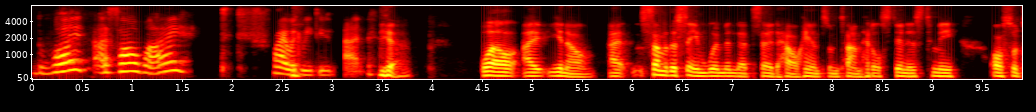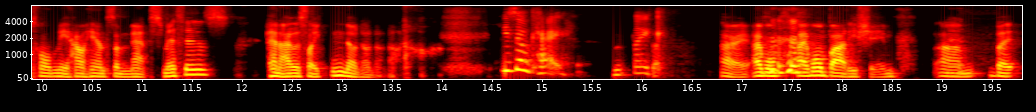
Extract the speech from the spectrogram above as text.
What? I saw why? Why would we do that? Yeah. Well, I, you know, I, some of the same women that said how handsome Tom Hiddleston is to me also told me how handsome Matt Smith is. And I was like, no, no, no, no, no. He's okay. Like All right. I won't, I won't body shame. Um, but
